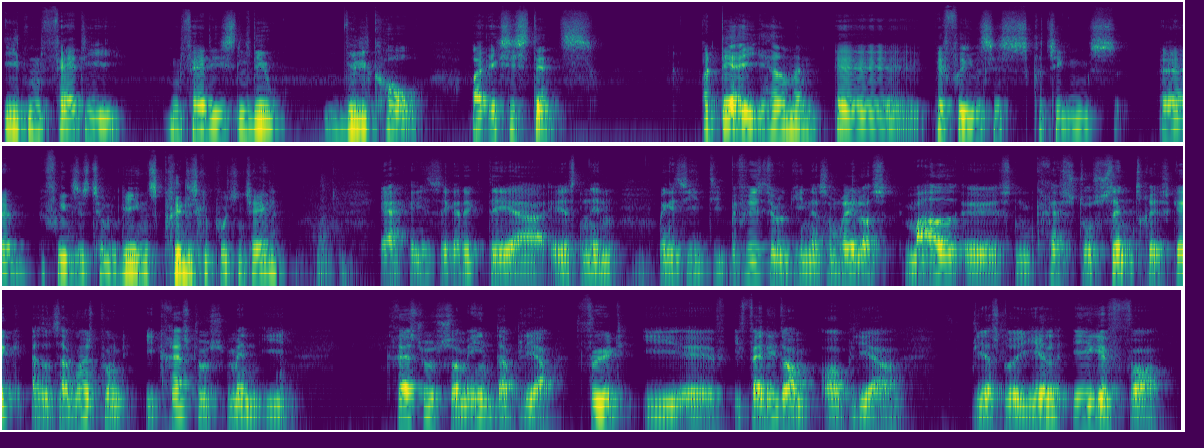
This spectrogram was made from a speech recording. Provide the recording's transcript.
i den fattige, den fattiges liv, vilkår og eksistens. Og deri havde man øh, befrielseskritikkens, øh, befrielsesteologiens kritiske potentiale. Ja, helt sikkert ikke. Det er øh, sådan en, man kan sige, de, befrielsesteologien er som regel også meget øh, sådan kristocentrisk, ikke? Altså tager udgangspunkt i Kristus, men i Kristus som en, der bliver født i, øh, i fattigdom og bliver, bliver slået ihjel, ikke for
